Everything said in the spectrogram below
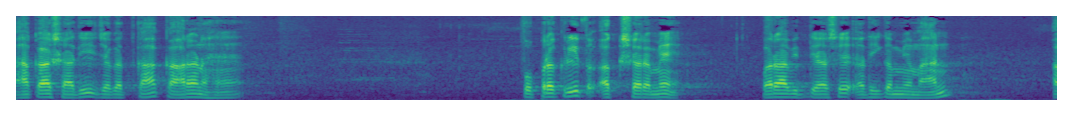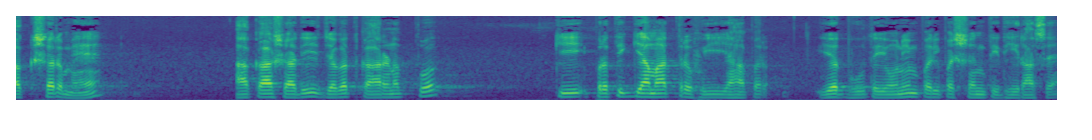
आकाश आदि जगत का कारण है। तो प्रकृत अक्षर में पराविद्या से अधिगम्यमान अक्षर में आकाश आदि जगत कारणत्व की प्रतिज्ञा मात्र हुई यहाँ पर। यद भूत योनिम परिपश्यंति धीरा से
